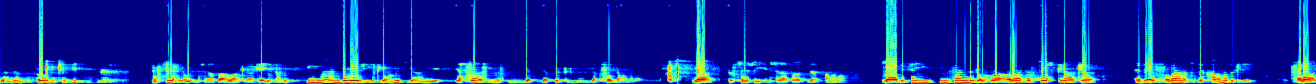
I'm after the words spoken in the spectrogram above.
جهنم أو مكذب بالدين تصحيح أو انحراف أواكرا كإنسان إيمان بروجي قيامت يعني إحساس مسؤولية لفكر لقصو لعمل. وتصحيح انحرافات لعمل. رابطين إنسان لقل خواء تصحيح كراكا أبي الصلاة إقامة بكري. صلاة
